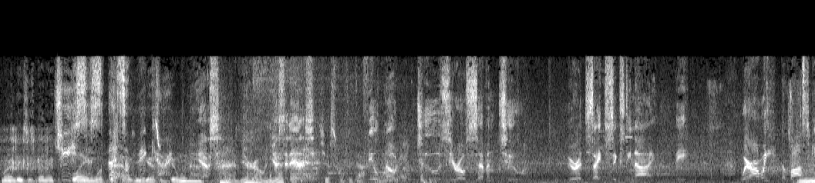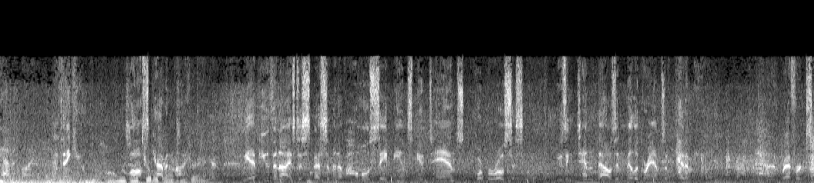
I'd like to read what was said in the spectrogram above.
One of these is gonna explain Jesus, what the hell you guys guy. are doing out. Yes. Nero and Yes, it is. Just what the doctor Field note 2072. We're at Site 69. The. Where are we? The Lost Hmm. Cabin Mine. Thank you. Always had Lost trouble cabin mine. concentrating. We have euthanized a specimen of Homo sapiens mutans corporosus using 10,000 milligrams of ketamine. Reference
